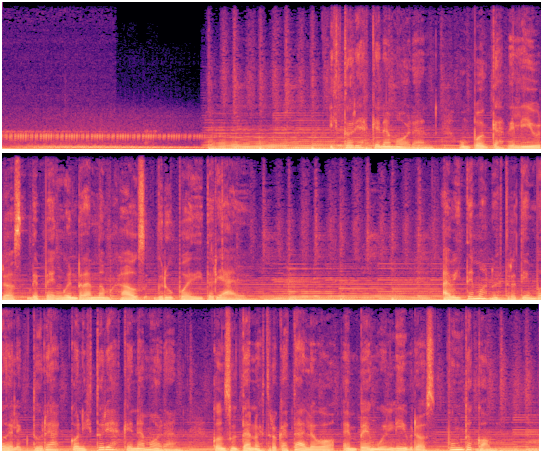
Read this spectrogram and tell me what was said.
Historias que enamoran, un podcast de libros de Penguin Random House Grupo Editorial. Habitemos nuestro tiempo de lectura con historias que enamoran. Consulta nuestro catálogo en penguinlibros.com.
